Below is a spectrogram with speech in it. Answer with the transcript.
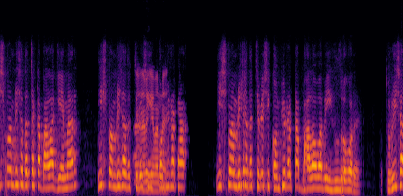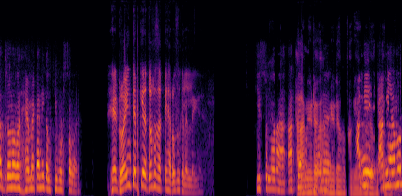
ইসমাম রিসাদ হচ্ছে একটা বালা গেমার ইসমাম রিসাদ হচ্ছে বেশি কম্পিউটারটা ইসমাম রিশাদের চেয়ে বেশি কম্পিউটারটা ভালোভাবে ইউজও করে। তো রিশাদ জনগণ হ্যাঁ মেকানিক্যাল কিবোর্ড চালায়। হ্যাঁ ড্রয়িং ট্যাব কিনে দশ হাজার টাকা রসু খেলার লেগে। কিছু না না আর আমি মানে আমি এমন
